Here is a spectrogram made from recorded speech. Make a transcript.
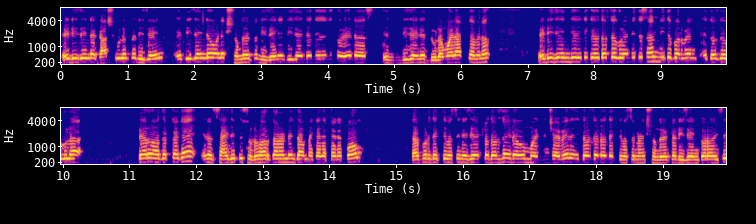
এই ডিজাইনটা কাশফুল একটা ডিজাইন। এই ডিজাইনটাও অনেক সুন্দর একটা ডিজাইন। এই ডিজাইনটা দিয়ে যদি এটা ডিজাইনের দুলাময় রাখতে হবে না। এই ডিজাইন দিয়ে যদি কেউ দরজাগুলো নিতে চান, নিতে পারবেন। এই দরজাগুলা তেরো হাজার টাকায়। এটার সাইজ একটু ছোট হওয়ার কারণে দাম এক হাজার টাকা কম। তারপরে দেখতে পাচ্ছেন, এই যে একটা দরজা, এটাও মহিউদ্দিন সাহেবের। এই দরজাটা দেখতে পাচ্ছেন, অনেক সুন্দর একটা ডিজাইন করা হয়েছে।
